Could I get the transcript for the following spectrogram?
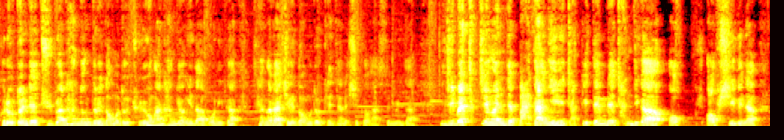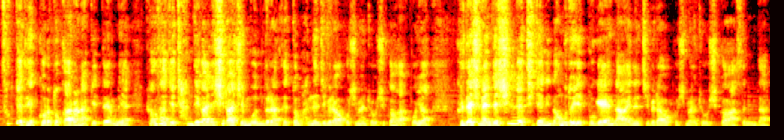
그리고 또 이제 주변 환경들이 너무도 조용한 환경이다 보니까 생활하시기 너무도 괜찮으실 것 같습니다. 이 집의 특징은 이제 마당이 작기 때문에 잔디가 없, 없이 그냥 석대 데코로 또 깔아놨기 때문에 평상시에 잔디 관리 싫어하시는 분들한테 또 맞는 집이라고 보시면 좋으실 것 같고요. 그 대신에 이제 실내 디자인이 너무도 예쁘게 나와 있는 집이라고 보시면 좋으실 것 같습니다.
